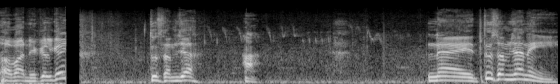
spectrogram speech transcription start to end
हवा निकल गई। तू समझा? हाँ। नहीं तू समझा नहीं।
